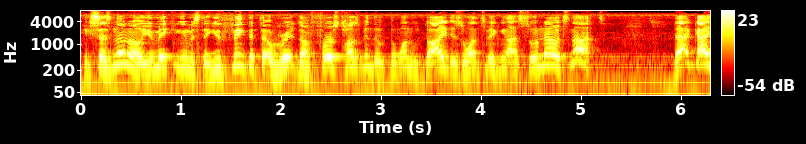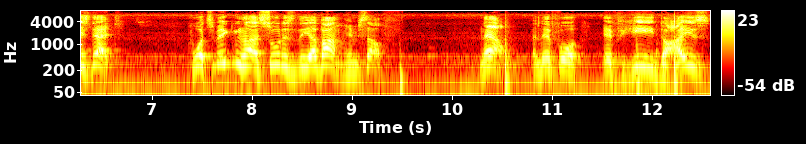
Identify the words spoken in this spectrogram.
He says, no, no, you're making a mistake. You think that the, the first husband, the, the one who died, is the one that's making Asur. No, it's not. That guy's dead. What's making Asur is the Yabam himself. Now, and therefore, if he dies,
